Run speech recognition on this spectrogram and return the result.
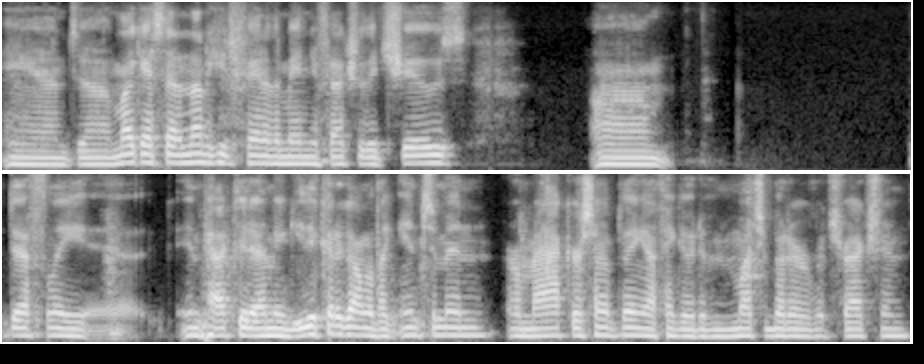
And um, like I said, I'm not a huge fan of the manufacturer they chose. Um, definitely uh, impacted. I mean, they could have gone with like Intamin or Mack or something. I think it would have been much better of attraction.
